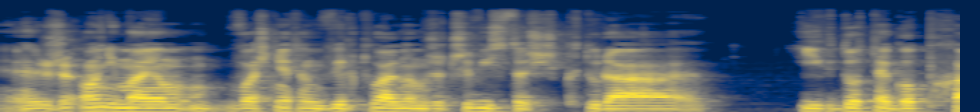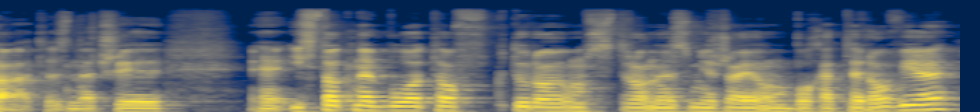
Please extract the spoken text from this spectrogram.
e, że oni mają właśnie tę wirtualną rzeczywistość, która ich do tego pcha. To znaczy, istotne było to, w którą stronę zmierzają bohaterowie,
